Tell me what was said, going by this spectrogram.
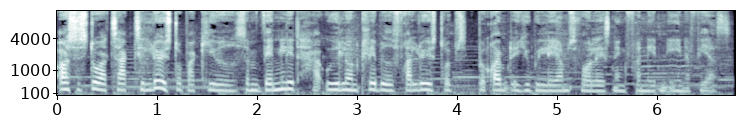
Også stor tak til Løstrup Arkivet, som venligt har udlånt klippet fra Løstrups berømte jubilæumsforelæsning fra 1981.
